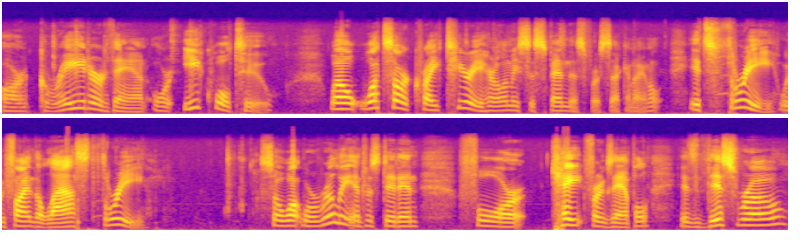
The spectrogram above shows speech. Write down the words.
are greater than or equal to well, what's our criteria here? Let me suspend this for a second. I don't, it's 3. We find the last 3. So what we're really interested in for Kate, for example, is this row,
